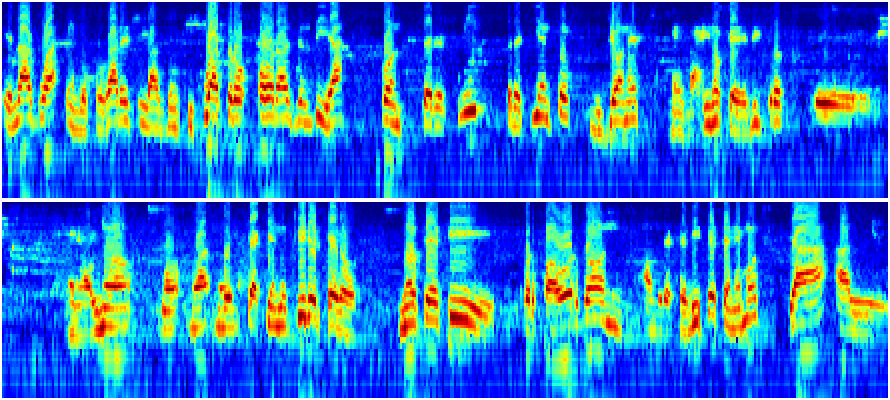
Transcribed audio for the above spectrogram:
el agua en los hogares las 24 horas del día con 3.300 millones, me imagino que de litros, eh, ahí no, no, no, dice aquí en el Twitter, pero no sé si, por favor, don Andrés Felipe, tenemos ya al,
